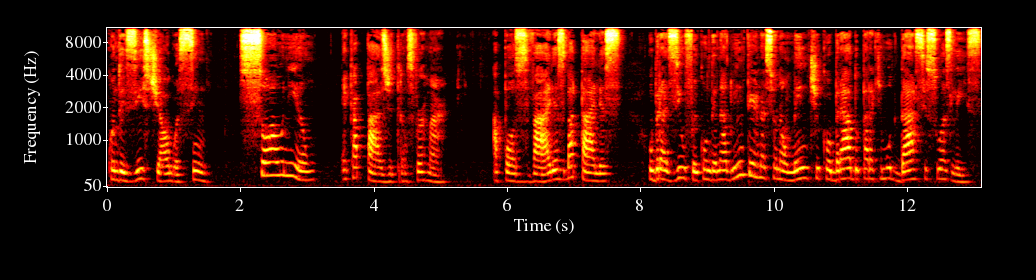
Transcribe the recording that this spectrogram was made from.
Quando existe algo assim, só a união é capaz de transformar. Após várias batalhas, o Brasil foi condenado internacionalmente e cobrado para que mudasse suas leis.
